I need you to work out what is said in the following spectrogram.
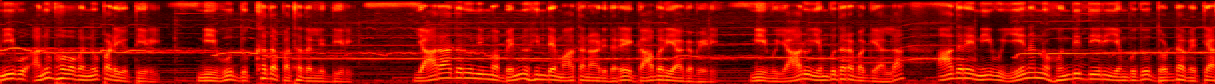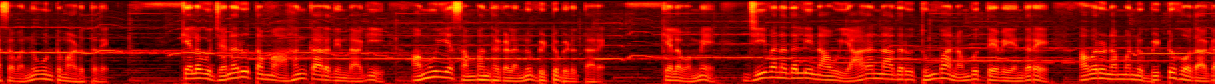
ನೀವು ಅನುಭವವನ್ನು ಪಡೆಯುತ್ತೀರಿ. ನೀವು ದುಃಖದ ಪಥದಲ್ಲಿದ್ದೀರಿ. ಯಾರಾದರೂ ನಿಮ್ಮ ಬೆನ್ನು ಹಿಂದೆ ಮಾತನಾಡಿದರೆ ಗಾಬರಿಯಾಗಬೇಡಿ. ನೀವು ಯಾರು ಎಂಬುದರ ಬಗ್ಗೆ ಅಲ್ಲ, ಆದರೆ ನೀವು ಏನನ್ನು ಹೊಂದಿದ್ದೀರಿ ಎಂಬುದು ದೊಡ್ಡ ವ್ಯತ್ಯಾಸವನ್ನು ಉಂಟುಮಾಡುತ್ತದೆ. ಕೆಲವು ಜನರು ತಮ್ಮ ಅಹಂಕಾರದಿಂದಾಗಿ ಅಮೂಲ್ಯ ಸಂಬಂಧಗಳನ್ನು ಬಿಟ್ಟುಬಿಡುತ್ತಾರೆ. ಕೆಲವೊಮ್ಮೆ ಜೀವನದಲ್ಲಿ ನಾವು ಯಾರನ್ನಾದರೂ ತುಂಬಾ ನಂಬುತ್ತೇವೆ ಎಂದರೆ ಅವರು ನಮ್ಮನ್ನು ಬಿಟ್ಟು ಹೋದಾಗ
